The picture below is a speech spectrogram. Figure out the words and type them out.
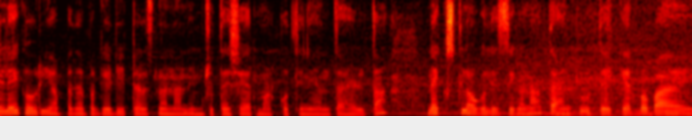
ಎಳೆ ಗೌರಿ ಹಬ್ಬದ ಬಗ್ಗೆ ಡೀಟೇಲ್ಸ್ನ ನಾನು ನಿಮ್ಮ ಜೊತೆ ಶೇರ್ ಮಾಡ್ಕೋತೀನಿ ಅಂತ ಹೇಳ್ತಾ. ನೆಕ್ಸ್ಟ್ ಲಾಗಲ್ಲಿ ಸಿಗೋಣ. Thank you take care bye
